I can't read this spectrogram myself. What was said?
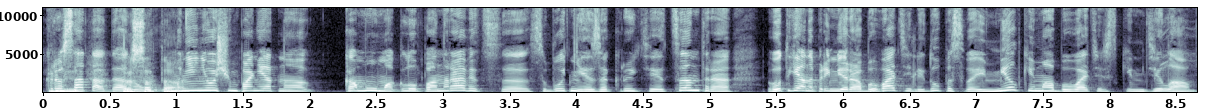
Красота, да. Красота. мне не очень понятно, кому могло понравиться субботнее закрытие центра. Вот я, например, обыватель, иду по своим мелким обывательским делам.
